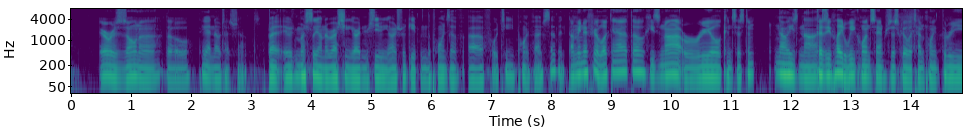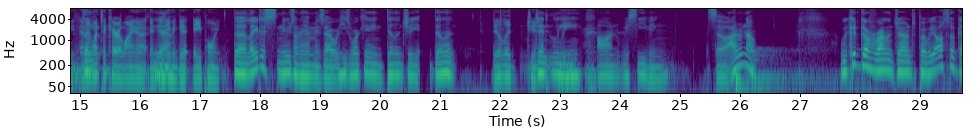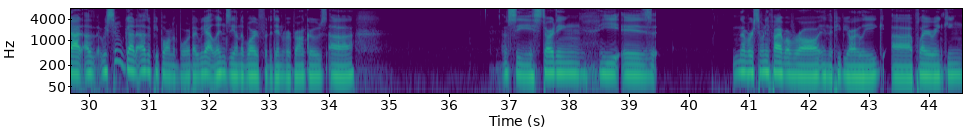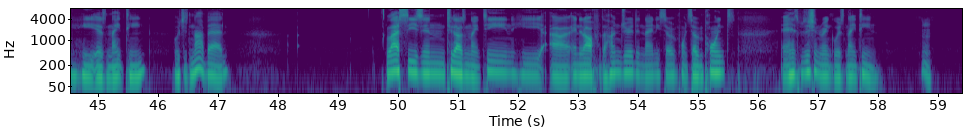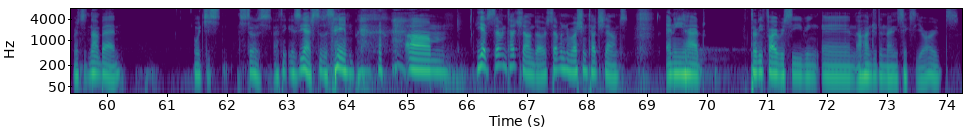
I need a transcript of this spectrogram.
Arizona, though, He got no touchdowns, but it was mostly on the rushing yard and receiving yards, which gave him the points of uh fourteen point five seven. I mean, if you're looking at it though, he's not real consistent No, he's not. because he played Week One San Francisco with 10.3, and The- then went to Carolina and Yeah. didn't even get a point. The latest news on him is that he's working diligently, diligently Diligently. on receiving. So I don't know. We could go for Ronald Jones, but we also got other, we still got other people on the board. Like we got Lindsey on the board for the Denver Broncos. Uh, let's see. Starting, he is number seventy five overall in the PPR league. Uh, player ranking, he is nineteen, which is not bad. Last season, 2019, he uh, ended off with 197.7 points, and his position rank was 19, Hmm. which is not bad. Which is still, I think, is yeah, it's still the same. um, he had seven touchdowns though, seven rushing touchdowns, and he had 35 receiving and 196 yards.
